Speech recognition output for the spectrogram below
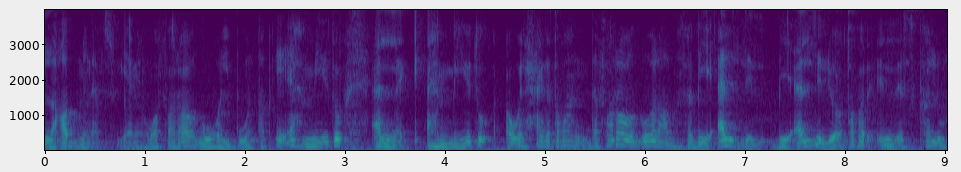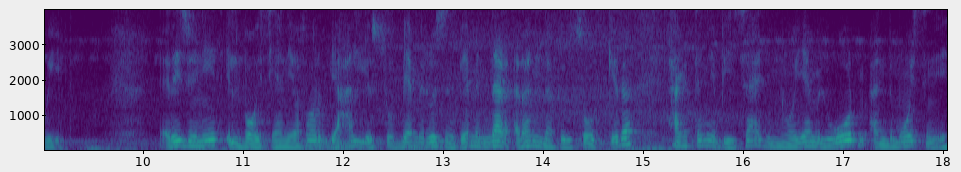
العظم نفسه يعني هو فراغ جوه ال bone. طب إيه أهميته؟ قال لك أهميته أول حاجة طبعا ده فراغ جوه العظم فبيقلل بيقلل يعتبر ال skull weight resonate ال voice يعني يعتبر بيعلي الصوت بيعمل resonate بيعمل رنة في الصوت كده. الحاجة التانية بيساعد إن هو يعمل warm and moisten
